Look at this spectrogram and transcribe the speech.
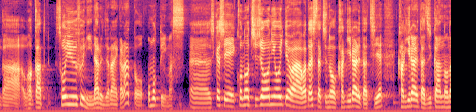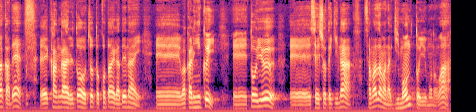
が分かる。そういうふうになるんじゃないかなと思っています、えー、しかしこの地上においては私たちの限られた知恵限られた時間の中で、えー、考えるとちょっと答えが出ない、えー、分かりにくい、えという、え聖書的なさまざまな疑問というものは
